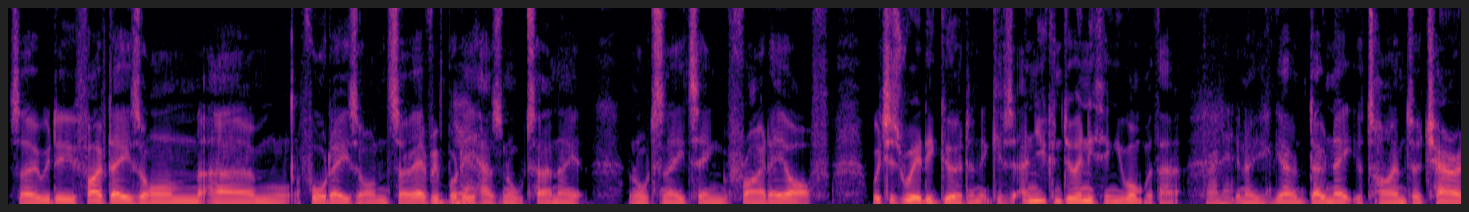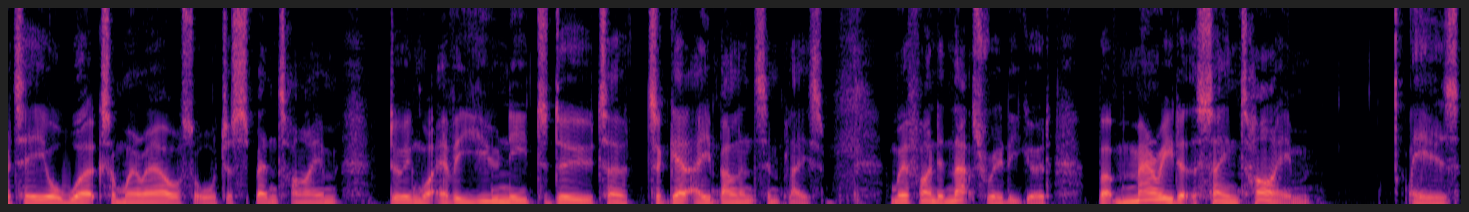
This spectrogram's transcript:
so we do five days on, um, four days on. So everybody yeah. has an alternate, an alternating Friday off, which is really good, and it gives. And you can do anything you want with that. Brilliant. You know, you can go and donate your time to a charity, or work somewhere else, or just spend time doing whatever you need to do to to get a balance in place. And we're finding that's really good. But married at the same time is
